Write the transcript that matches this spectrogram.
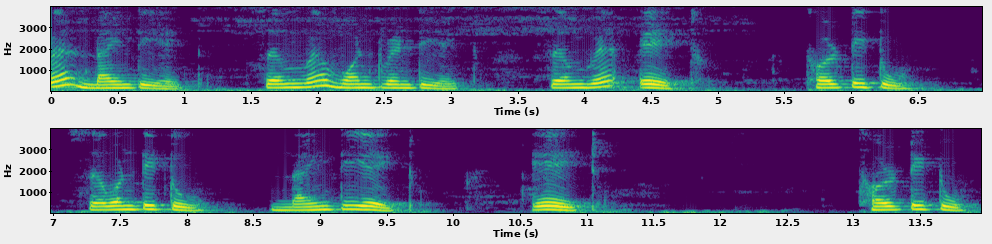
way 98 same way 128 same way 8 32 72 98 8 32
